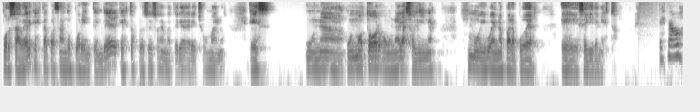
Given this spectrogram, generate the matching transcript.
por saber qué está pasando, por entender estos procesos en materia de derechos humanos, es una, un motor o una gasolina muy buena para poder eh, seguir en esto. Estamos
